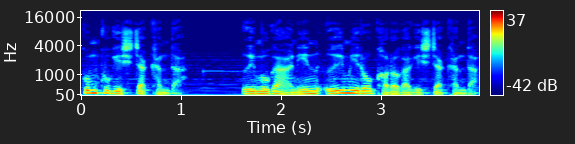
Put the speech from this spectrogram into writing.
꿈꾸기 시작한다. 의무가 아닌 의미로 걸어가기 시작한다.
